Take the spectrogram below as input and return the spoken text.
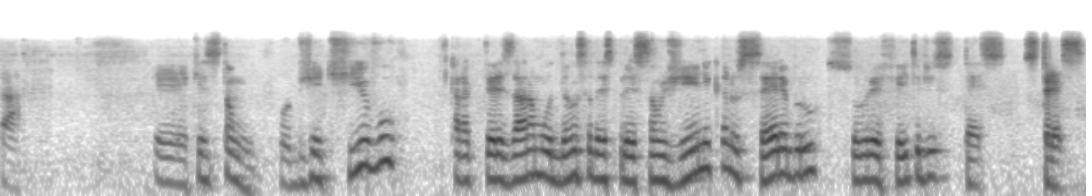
Tá. É, questão objetivo caracterizar a mudança da expressão gênica no cérebro sobre efeito de estresse.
